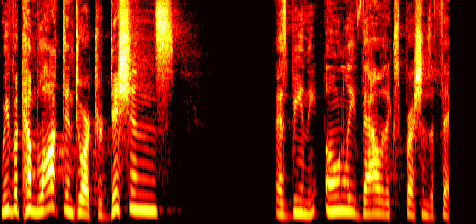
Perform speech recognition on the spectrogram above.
We've become locked into our traditions as being the only valid expressions of faith,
